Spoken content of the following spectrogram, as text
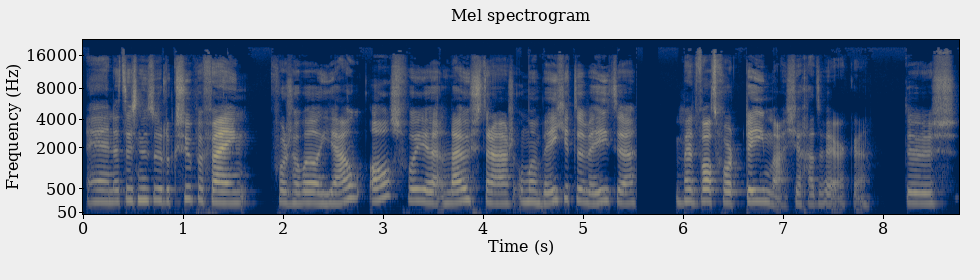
En het is natuurlijk super fijn voor zowel jou als voor je luisteraars om een beetje te weten met wat voor thema's je gaat werken. Dus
